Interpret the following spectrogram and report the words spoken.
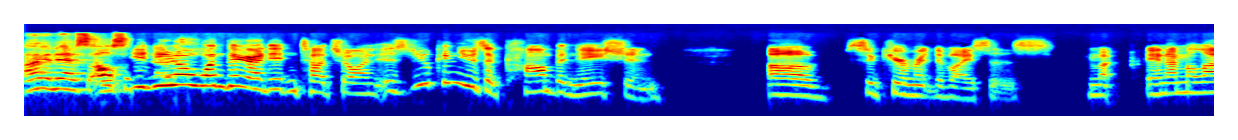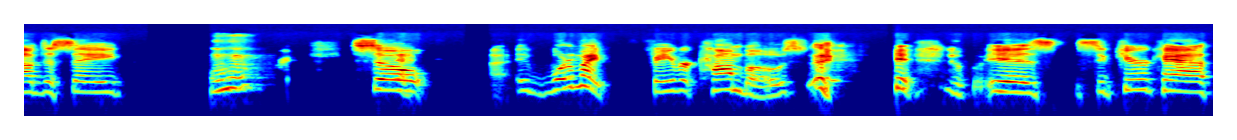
INS Oh, also. you, you know, one thing I didn't touch on is you can use a combination of securement devices. And I'm allowed to say Mhm. So one of my favorite combos is SecurAcath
